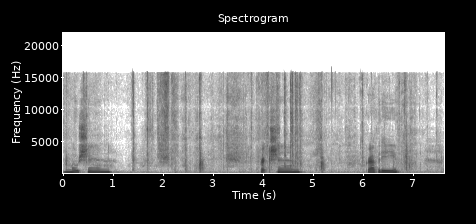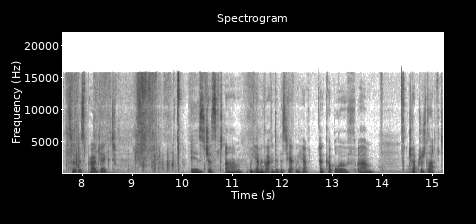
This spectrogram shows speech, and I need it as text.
motion, friction, gravity. So, this project is just, um, we haven't gotten to this yet. We have a couple of um, chapters left.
